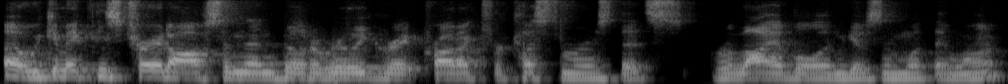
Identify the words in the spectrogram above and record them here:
oh, we can make these trade-offs and then build a really great product for customers that's reliable and gives them what they want.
